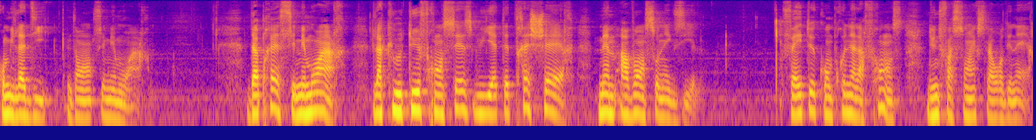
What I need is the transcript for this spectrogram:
comme il a dit dans ses mémoires. D'après ses mémoires, la culture française lui était très chère, même avant son exil. Feite comprenait la France d'une façon extraordinaire.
